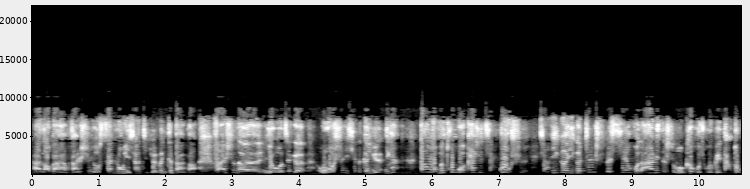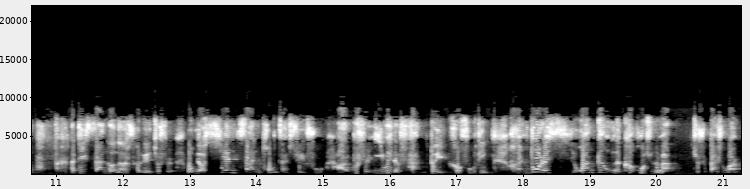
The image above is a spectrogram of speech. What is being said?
哎，老板，凡是有三种以上解决问题的办法，凡是呢有这个我是一切的根源。你看，当我们通过开始讲故事，讲一个一个真实的鲜活的案例的时候，客户就会被打动。那第三个。策略就是我们要先赞同再说服，而不是一味的反对和否定。很多人喜欢跟我们的客户去什么就是扳手腕。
